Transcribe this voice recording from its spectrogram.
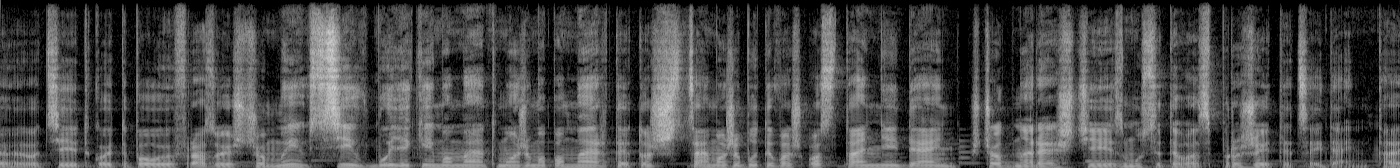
оцією такою типовою фразою, що ми всі в будь-який момент можемо померти, тож це може бути ваш останній день, щоб нарешті змусити вас прожити цей день. Та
